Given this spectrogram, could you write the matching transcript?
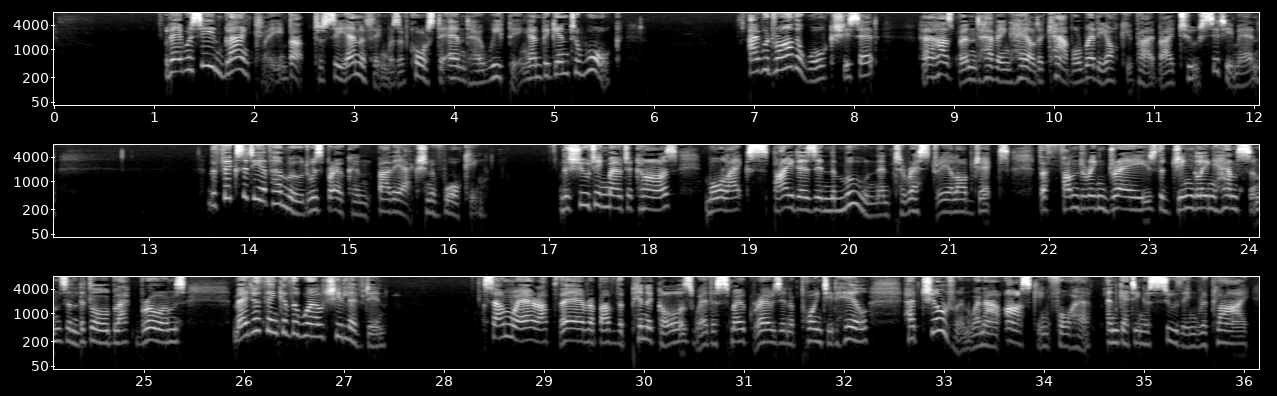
They were seen blankly, but to see anything was of course to end her weeping and begin to walk. I would rather walk, she said, her husband having hailed a cab already occupied by two city men. The fixity of her mood was broken by the action of walking. The shooting motor cars, more like spiders in the moon than terrestrial objects, the thundering drays, the jingling hansoms and little black broughams, made her think of the world she lived in. Somewhere up there above the pinnacles, where the smoke rose in a pointed hill, her children were now asking for her and getting a soothing reply.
